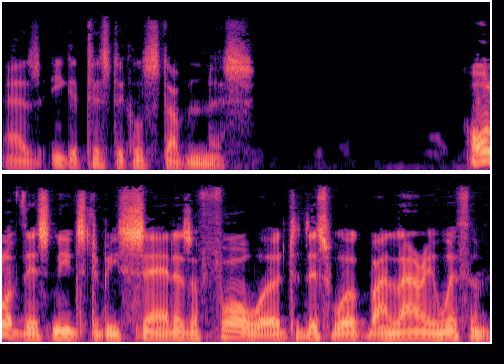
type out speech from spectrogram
as egotistical stubbornness. All of this needs to be said as a foreword to this work by Larry Witham,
